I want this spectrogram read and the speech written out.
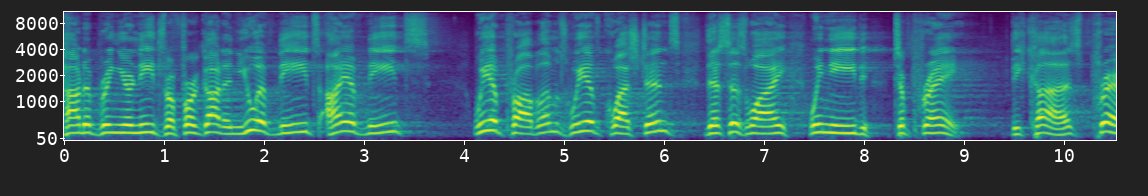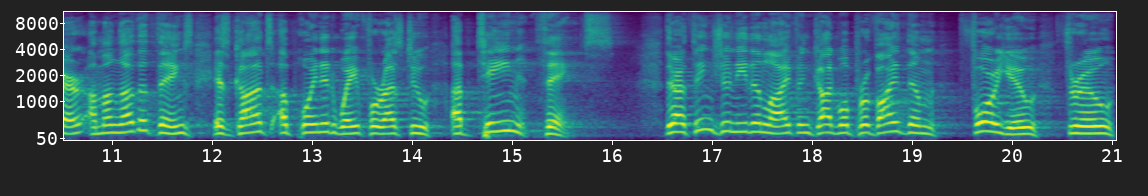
how to bring your needs before God. And you have needs, I have needs. We have problems, we have questions. This is why we need to pray. Because prayer, among other things, is God's appointed way for us to obtain things. There are things you need in life, and God will provide them for you through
